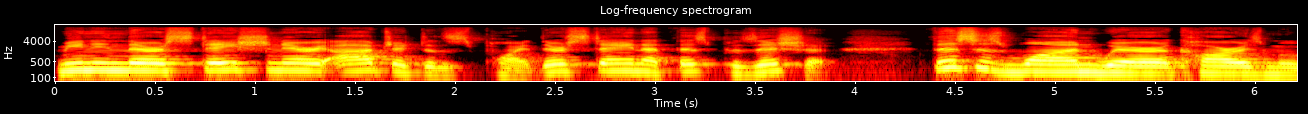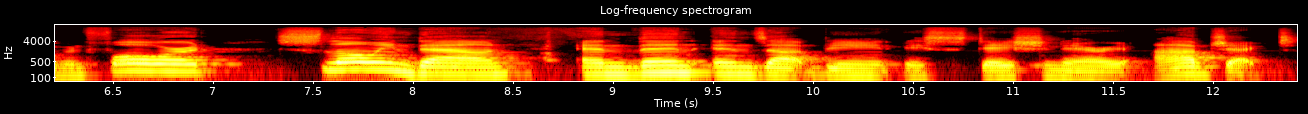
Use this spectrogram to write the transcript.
meaning they're a stationary object at this point. They're staying at this position. This is one where a car is moving forward, slowing down, and then ends up being a stationary object.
